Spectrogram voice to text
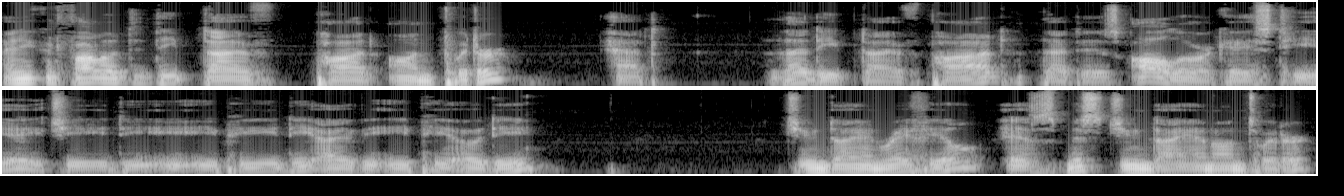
And you can follow the Deep Dive Pod on Twitter at the Deep Dive Pod. That is all lowercase T H E D E E P D I V E P O D. June Diane Raphael is Miss June Diane on Twitter,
